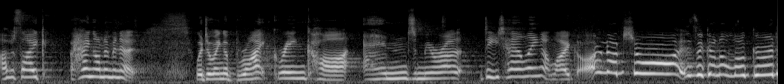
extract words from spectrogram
I was like, hang on a minute. We're doing a bright green car and mirror detailing. I'm like, I'm not sure. Is it going to look good?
